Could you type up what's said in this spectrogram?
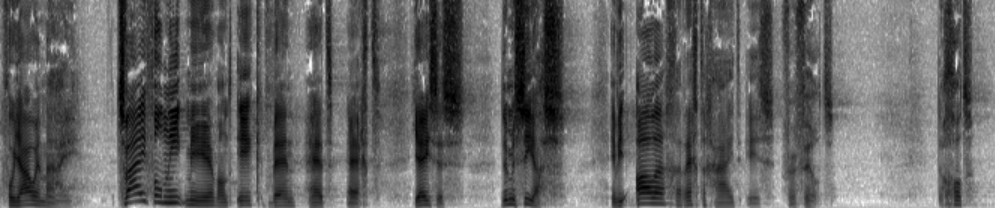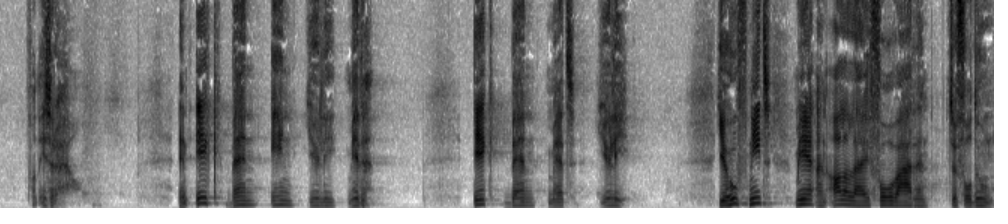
voor jou en mij. Twijfel niet meer, want ik ben het echt. Jezus, de Messias, in wie alle gerechtigheid is vervuld. De God van Israël. En ik ben in jullie midden. Ik ben met jullie. Je hoeft niet meer aan allerlei voorwaarden te voldoen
